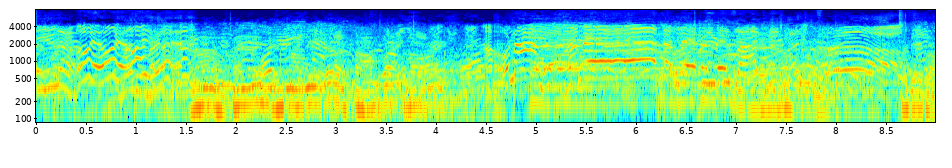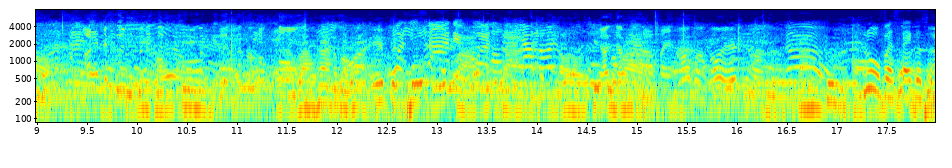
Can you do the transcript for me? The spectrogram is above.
ยนี่น่ะเอ้ยเอ้ยเอ้ยเอ้ยอ่าใครไม่เห็นมานี่เด้อสามบ้างร้อยอะโอ้นั่นนั่นเองนั่นเองนั่นเองสาธุไม่ได้หรอกมันจะขึ้นนี่ของจริงขึ้นมันตรงตรงบางท่านบอกว่าเอ๊ะเป็นผู้หรือเปล่าอาจารย์เรา คิดเดี๋ยวจะว่าพาไปเขาเขาเห็นอ่าการขึ้นของลูกไปใส่กระสุน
